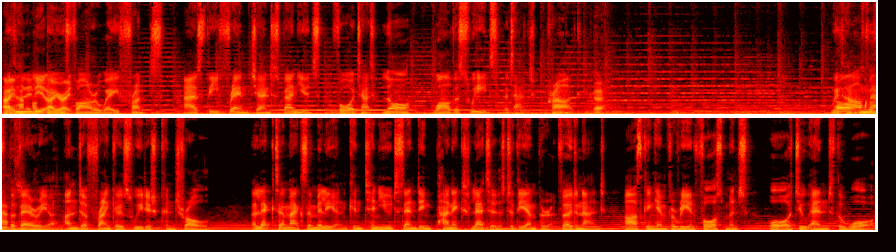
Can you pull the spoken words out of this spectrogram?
I'm an idiot. two right? faraway fronts, as the French and Spaniards fought at Lens while the Swedes attacked Prague. Okay. With Oh, half maps. of Bavaria under Franco-Swedish control, Elector Maximilian continued sending panicked letters to the Emperor Ferdinand, asking him for reinforcements or to end the war.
